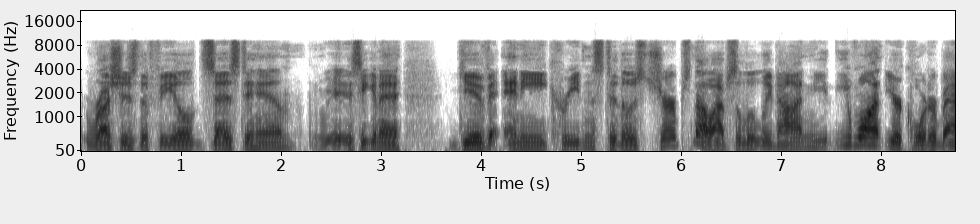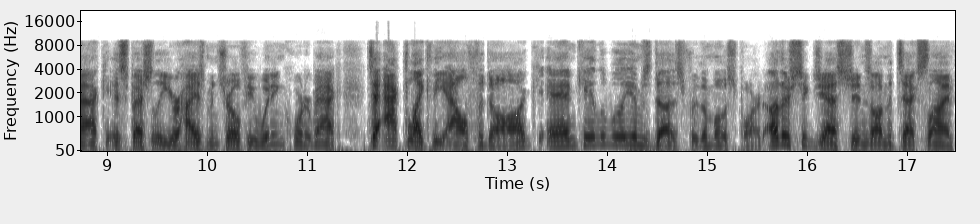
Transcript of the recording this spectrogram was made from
rushes the field says to him? Is he going to give any credence to those chirps? No, absolutely not. And you, you want your quarterback, especially your Heisman Trophy winning quarterback, to act like the alpha dog, and Caleb Williams does for the most part. Other suggestions on the text line.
